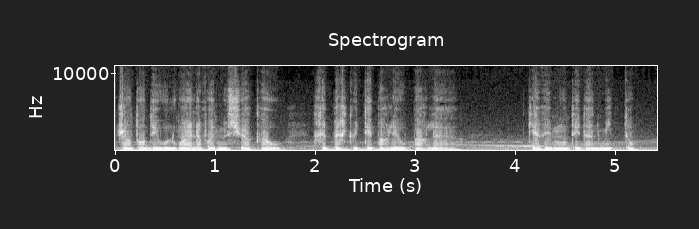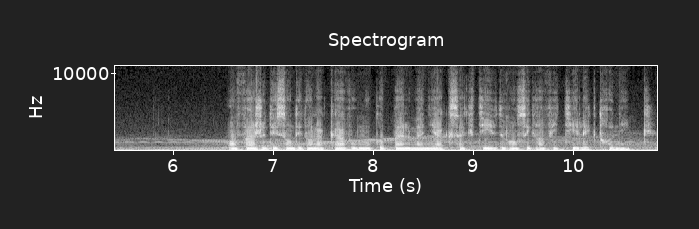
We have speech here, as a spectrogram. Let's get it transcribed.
J'entendais au loin la voix de M. Akao, répercutée par les haut-parleurs, qui avait monté d'un demi-ton. Enfin, je descendais dans la cave où mon copain le maniaque s'active devant ses graffitis électroniques.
